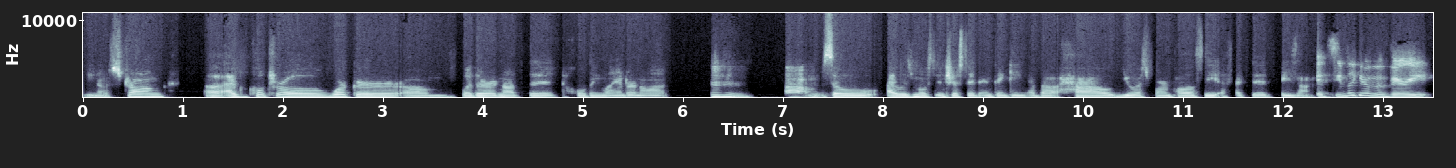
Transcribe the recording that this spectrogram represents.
you know strong uh, agricultural worker, um, whether or not the holding land or not. Mm-hmm. Um, so I was most interested in thinking about how U.S. foreign policy affected paysan. It seems like you have a very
